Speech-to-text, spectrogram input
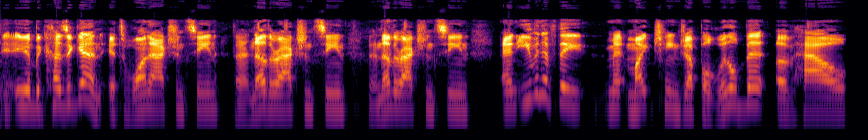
you know, because again, it's one action scene, then another action scene, then another action scene, and even if they m- might change up a little bit of how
